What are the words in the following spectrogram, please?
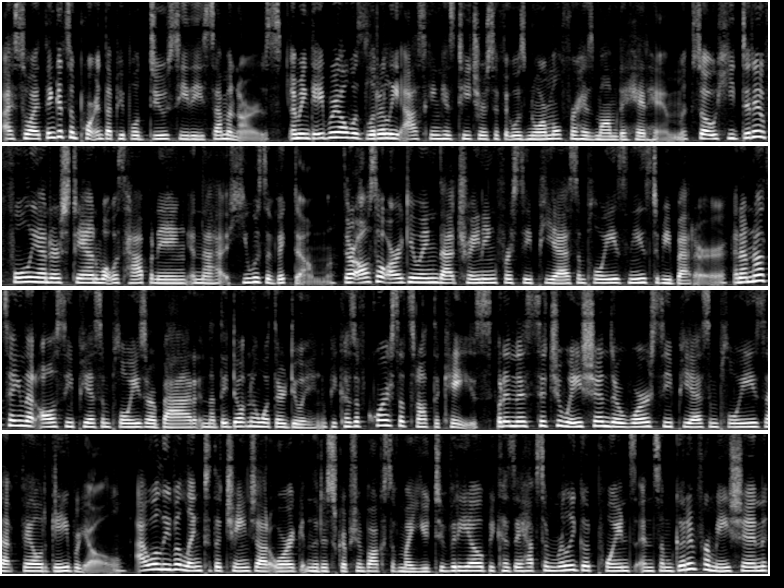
I, so I think it's important that people do see these seminars. I mean, Gabriel was literally asking his teachers if it was normal for his mom to hit him. So he didn't fully understand what was happening and that he was a victim. They're also arguing that training for CPS employees needs to be better. And I'm not saying that all CPS employees are bad and that they don't know what they're doing, because of course that's not the case. But in this situation, there were CPS employees that failed Gabriel. I will leave a link to the change.org in the description box of my YouTube video because they have some really good points and some good information,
